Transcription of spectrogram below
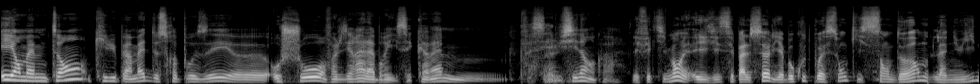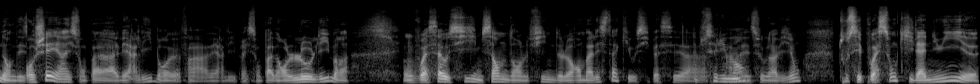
et en même temps qui lui permettent de se reposer euh, au chaud, enfin je dirais à l'abri. C'est quand même, enfin, c'est hallucinant quoi. Effectivement, et c'est pas le seul. Il y a beaucoup de poissons qui s'endorment la nuit dans des rochers. Hein. Ils sont pas à l'air libre, enfin à l'air libre. Ils sont pas dans l'eau libre. On voit ça aussi, il me semble, dans le film de Laurent Balesta qui est aussi passé à, Absolument. sous Gravillon. Tous ces poissons qui la nuit, euh,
